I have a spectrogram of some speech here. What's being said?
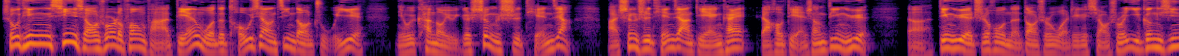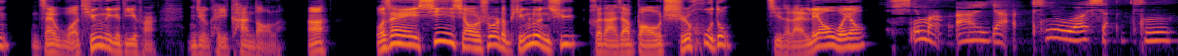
收听新小说的方法，点我的头像进到主页，你会看到有一个盛世田价，把盛世田价点开，然后点上订阅啊！订阅之后呢，到时候我这个小说一更新，你在我听那个地方，你就可以看到了啊！我在新小说的评论区和大家保持互动，记得来撩我哟！喜马拉雅听，我想听。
